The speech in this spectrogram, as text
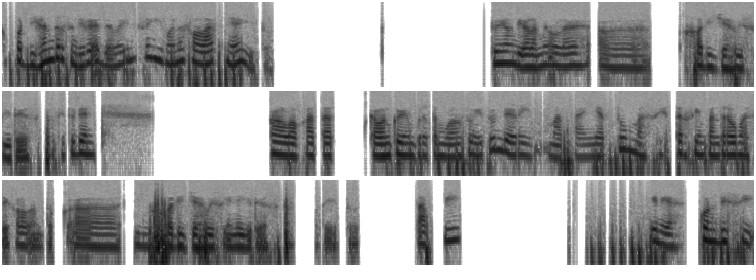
kepedihan tersendiri adalah ini saya gimana sholatnya? gitu. Itu yang dialami oleh uh, Khadijah Wis gitu ya seperti itu. Dan kalau kata kawanku yang bertemu langsung itu dari matanya tuh masih tersimpan trauma sih kalau untuk uh, ibu Khadijah Wis ini gitu ya seperti itu. Tapi ini ya kondisi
